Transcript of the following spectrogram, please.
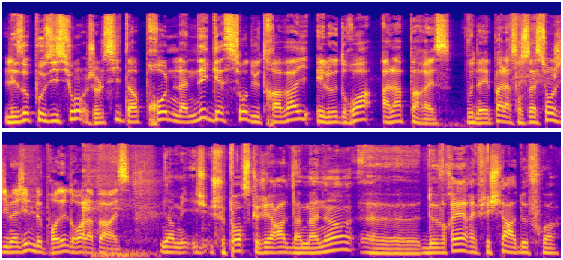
les oppositions, je le cite, hein, prônent la négation du travail et le droit à la paresse. Vous n'avez pas la sensation, j'imagine, de prôner le droit à la paresse. Non, mais je pense que Gérald Darmanin euh, devrait réfléchir à deux fois.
